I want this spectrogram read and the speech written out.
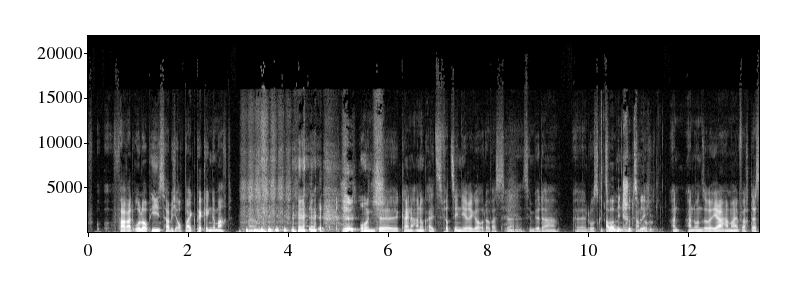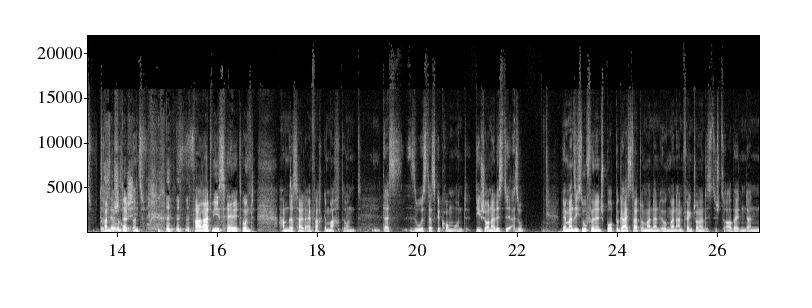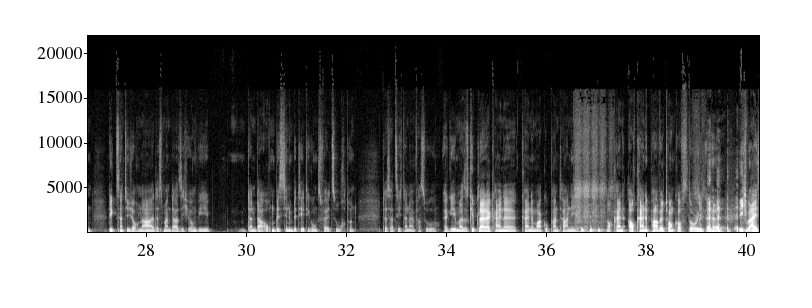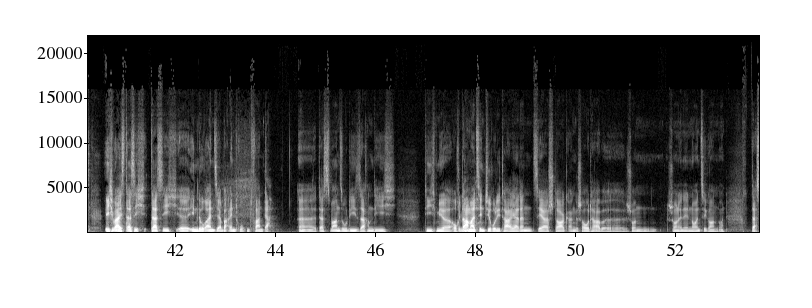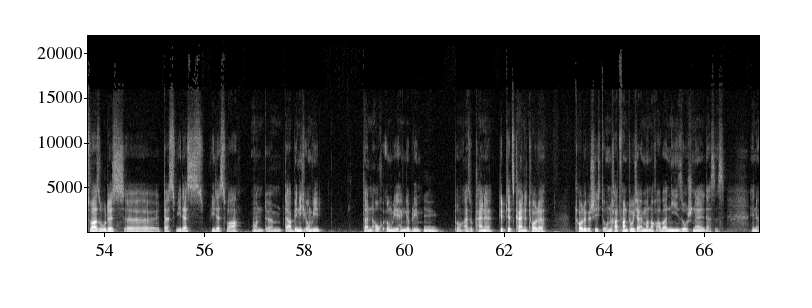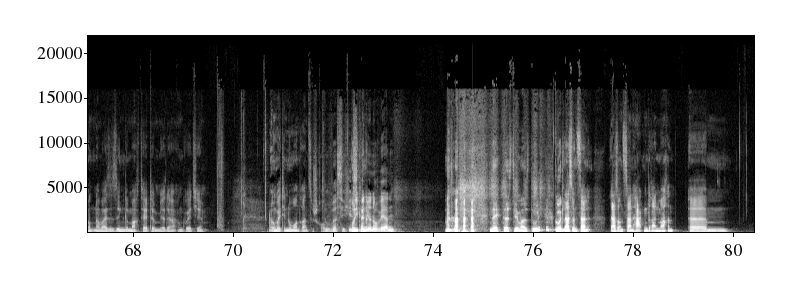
Fahrradurlaub hieß, habe ich auch Bikepacking gemacht. Ähm, und äh, keine Ahnung, als 14-Jähriger oder was äh, sind wir da äh, losgezogen. Aber mit Schutzblechen. An, an, unsere, ja, haben einfach das, das dran geschraubt ans Fahrrad, wie es hält und haben das halt einfach gemacht und das, so ist das gekommen und die Journalisten, also wenn man sich so für einen Sport begeistert und man dann irgendwann anfängt, journalistisch zu arbeiten, dann liegt es natürlich auch nahe, dass man da sich irgendwie dann da auch ein bisschen ein Betätigungsfeld sucht und das hat sich dann einfach so ergeben. Also es gibt leider keine, keine Marco Pantani, auch, kein, auch keine Pavel Tonkov-Story. ich weiß, ich weiß, dass ich, dass ich äh, Indorein sehr beeindruckend fand. Ja. Äh, das waren so die Sachen, die ich, die ich mir auch Immer damals noch. in Giro d'Italia dann sehr stark angeschaut habe, äh, schon, schon in den 90ern. Und das war so das, äh, das, wie das, wie das war. Und ähm, da bin ich irgendwie dann auch irgendwie hängen geblieben. Mhm. So, also keine, gibt jetzt keine tolle, tolle Geschichte. Und Radfahren tue ich ja immer noch, aber nie so schnell, dass es in irgendeiner Weise Sinn gemacht hätte, mir da irgendwelche, irgendwelche Nummern dran zu schrauben. Du, was ich, Und ich kann ja noch werden. nee, das Thema ist durch. Gut, lass uns dann, lass uns dann Haken dran machen. Ähm,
